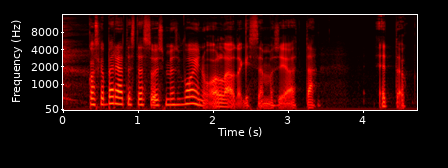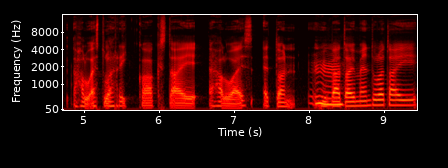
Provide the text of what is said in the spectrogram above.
koska periaatteessa tässä olisi myös voinut olla jotakin semmoisia, että, että haluaisi tulla rikkaaksi tai haluaisi, että on Mm. mm. hyvä toimeentulo tai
